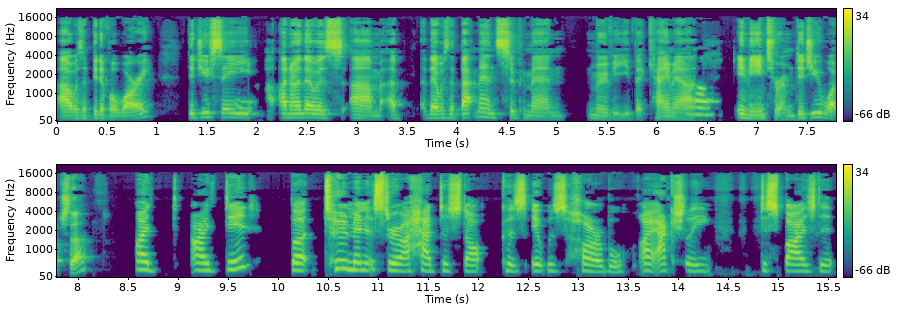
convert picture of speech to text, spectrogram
uh, was a bit of a worry. Did you see? I know there was um, a, there was a Batman Superman movie that came out Oh, in the interim. Did you watch that? I did, but two minutes through, I had to stop because it was horrible. I actually despised it.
